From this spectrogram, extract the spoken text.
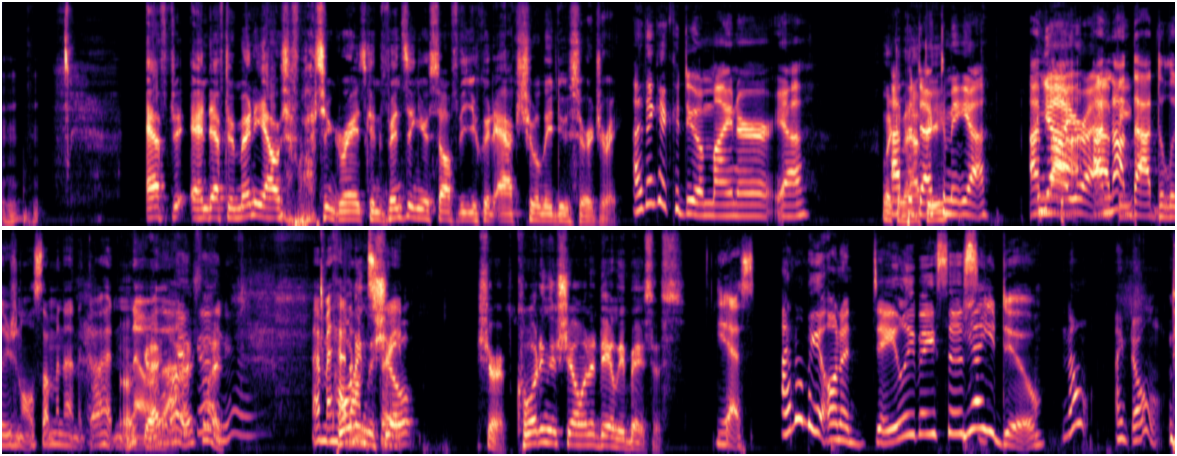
hmm After and after many hours of watching Grey's, convincing yourself that you could actually do surgery, I think I could do a minor, yeah, like an happy. appendectomy. Yeah. I'm Yeah, not, you're right, I'm Happy. not that delusional, so I'm gonna go ahead and know Okay. that. All right. Good, Fine. yeah. I have my head Quoting on the straight. show. Sure. Quoting the show on a daily basis. Yes. I don't think on a daily basis. Yeah, you do. No, I don't.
